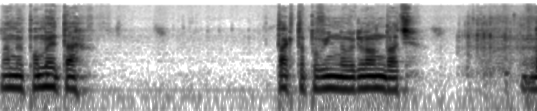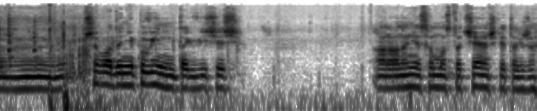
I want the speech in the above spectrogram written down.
mamy pomyte. Tak to powinno wyglądać. E, Przewody nie powinny tak wisieć, ale one nie są mocno ciężkie, także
